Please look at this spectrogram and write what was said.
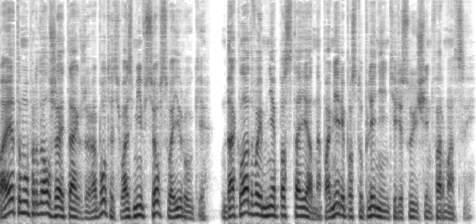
Поэтому продолжай так же работать, возьми все в свои руки. Докладывай мне постоянно, по мере поступления интересующей информации.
